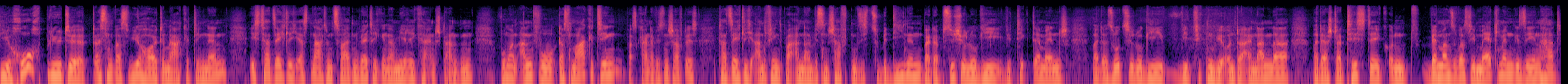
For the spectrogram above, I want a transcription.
Die Hochblüte dessen, was wir heute Marketing nennen, ist tatsächlich erst nach dem Zweiten Weltkrieg in Amerika entstanden, wo man an, wo das Marketing, was keine Wissenschaft ist, tatsächlich anfing, bei anderen Wissenschaften sich zu bedienen, bei der Psychologie, wie tickt der Mensch, bei der Soziologie, wie ticken wir untereinander, bei der Statistik. Und wenn man sowas wie Mad Men gesehen hat,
